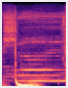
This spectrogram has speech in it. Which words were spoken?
like shine.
